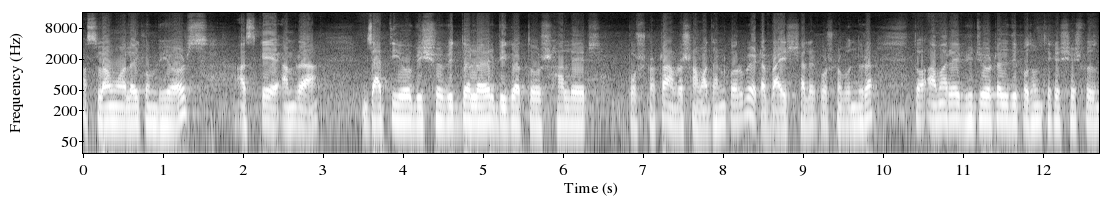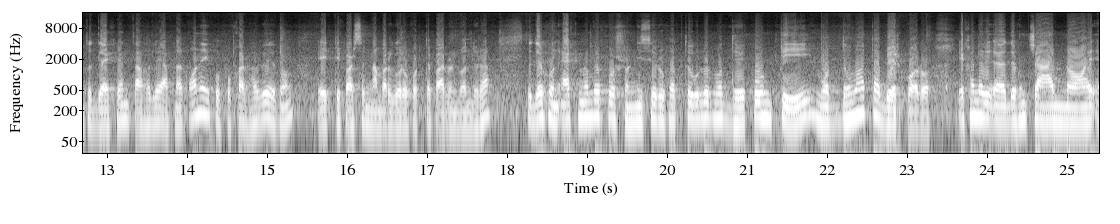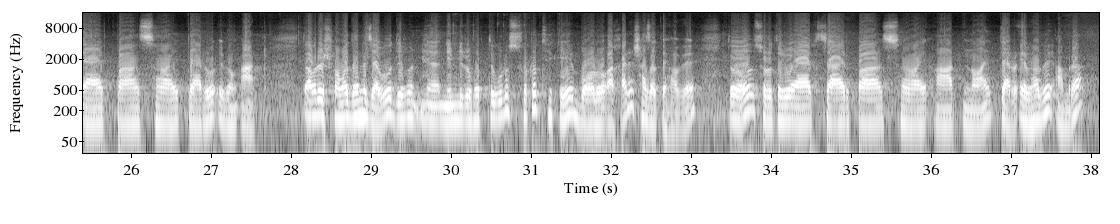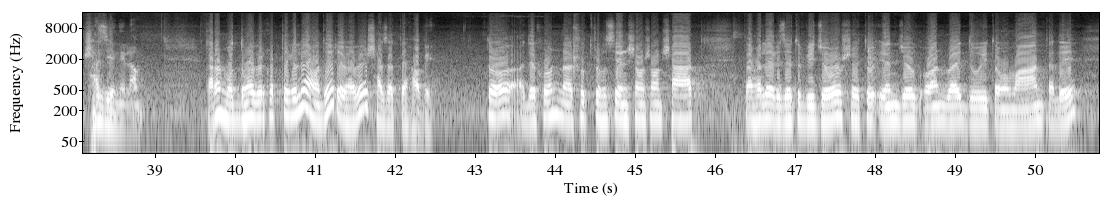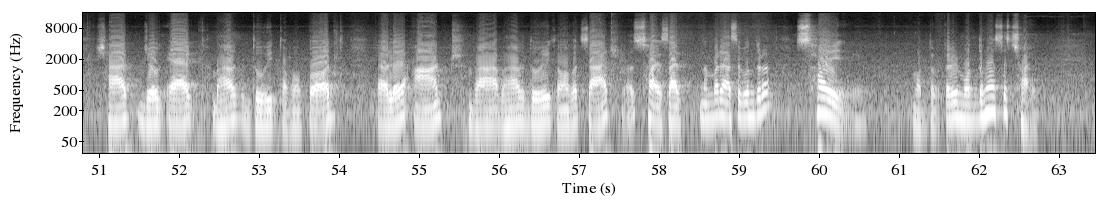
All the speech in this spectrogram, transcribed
আসসালামু আলাইকুম ভিউয়ার্স। আজকে আমরা জাতীয় বিশ্ববিদ্যালয়ের বিগত সালের প্রশ্নটা আমরা সমাধান করব। এটা বাইশ সালের প্রশ্ন বন্ধুরা। তো আমার এই ভিডিওটা যদি প্রথম থেকে শেষ পর্যন্ত দেখেন, তাহলে আপনার অনেক উপকার হবে এবং এইট্টি পার্সেন্ট নাম্বার গ্রো করতে পারবেন বন্ধুরা। তো দেখুন, এক নম্বর প্রশ্ন, নিচের উপাত্তগুলোর মধ্যে কোনটি মধ্যমা তা বের করো? এখানে দেখুন, চার, নয়, এক, পাঁচ, ছয়, তেরো এবং আট। তো আমরা সমাধানে যাব। দেখুন আহ, নিম্নের উপাত্তগুলো ছোট থেকে বড় আকারে সাজাতে হবে। তো ছোট থেকে এক চার পাঁচ ছয় আট নয় তেরো এভাবে আমরা সাজিয়ে নিলাম। কারণ মধ্যমা বের করতে গেলে আমাদের এভাবে সাজাতে হবে। তো দেখুন সূত্র হচ্ছে এন সমান সমান সাত। তাহলে এটা যেহেতু বিজোড় সেহেতু এন যোগ ওয়ান বাই দুই তম মান তাহলে সাত যোগ এক ভাগ দুই তম পদ। তাহলে আট ভাগ দুই পদ চার, ছয়, চার নম্বরে আছে বন্ধুরা, ছয় মধ্যম, তাহলে মধ্যমা হচ্ছে ছয়।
